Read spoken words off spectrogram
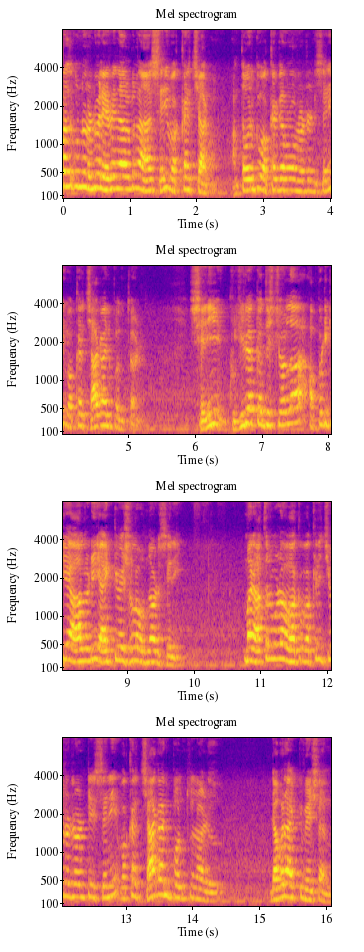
పదకొండు రెండు వేల ఇరవై నాలుగున శని వక్రచాకం అంతవరకు వక్రగమనం ఉన్నటువంటి శని ఒక్కరి త్యాగాన్ని పొందుతాడు. శని కుజుడు యొక్క దృష్టి వల్ల అప్పటికే ఆల్రెడీ యాక్టివేషన్లో ఉన్నాడు శని. మరి అతను కూడా ఒక వక్రించినటువంటి శని వక్ర త్యాగాన్ని పొందుతున్నాడు. Double activation.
